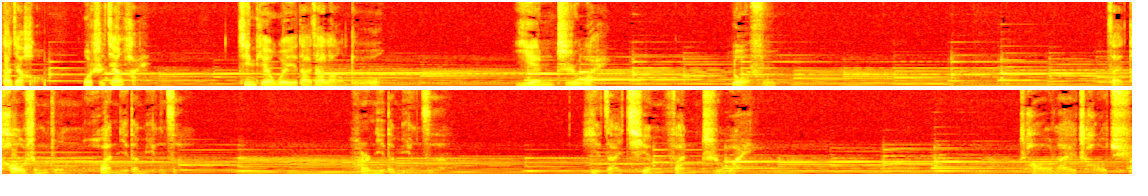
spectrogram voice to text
大家好，我是江海，今天为大家朗读《烟之外》，洛夫。在涛声中唤你的名字，而你的名字已在千帆之外。潮来潮去，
